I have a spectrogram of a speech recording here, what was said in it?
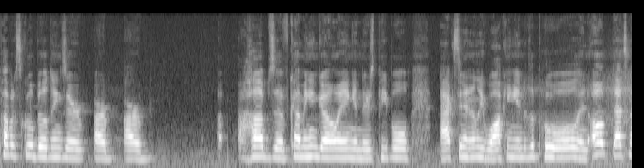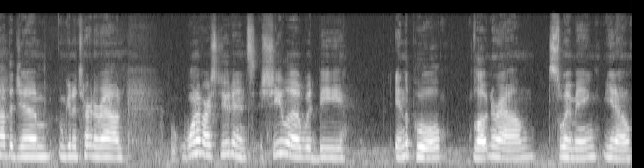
public school buildings are, are, are hubs of coming and going, and there's people accidentally walking into the pool, and oh, that's not the gym. I'm going to turn around. One of our students, Sheila, would be in the pool, floating around, swimming, you know,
